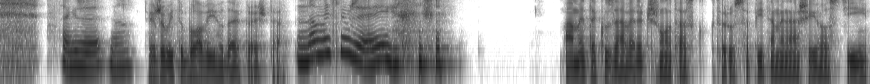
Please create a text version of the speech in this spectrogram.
Takže, no. Takže by to bola výhoda aj pre štát. No myslím, že hej. Máme takú záverečnú otázku, ktorú sa pýtame našich hostí.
